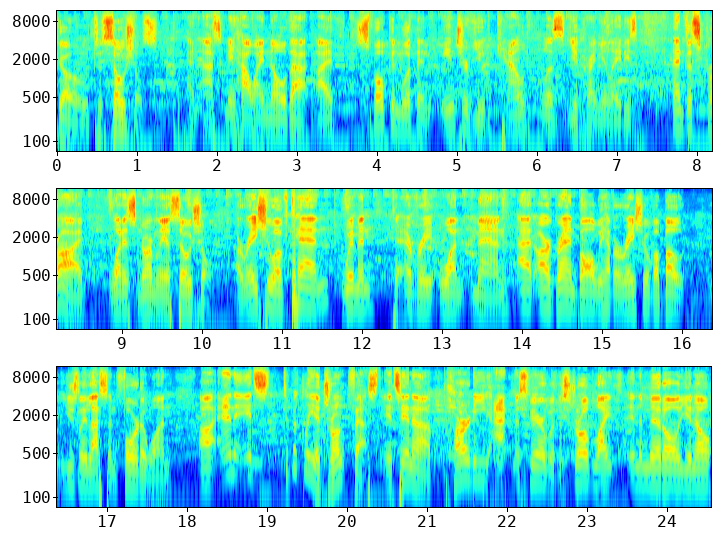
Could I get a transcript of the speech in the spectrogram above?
go to socials. And ask me how I know that. I've spoken with and interviewed countless Ukrainian ladies and described what is normally a social. A ratio of 10 women to every one man. At our grand ball, we have a ratio of about usually less than 4 to 1. Uh, and it's typically a drunk fest. It's in a party atmosphere with a strobe light in the middle, you know,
